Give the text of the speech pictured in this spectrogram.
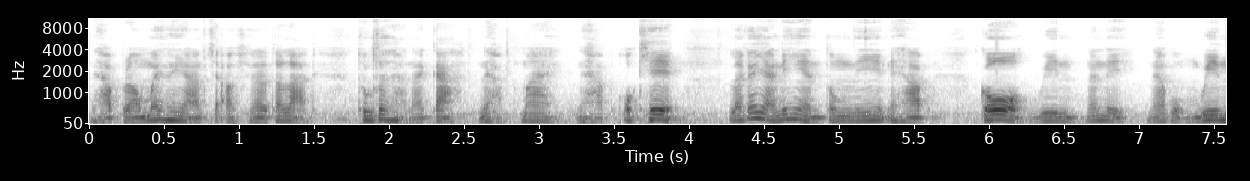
นะครับเราไม่พยายามจะเอาชนะตลาดทุกสถานการณ์นะครับไม่นะครับโอเค แล้วก็อย่างที่เห็นตรงนี้นะครับ go win นั่นเองนะครับผม win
